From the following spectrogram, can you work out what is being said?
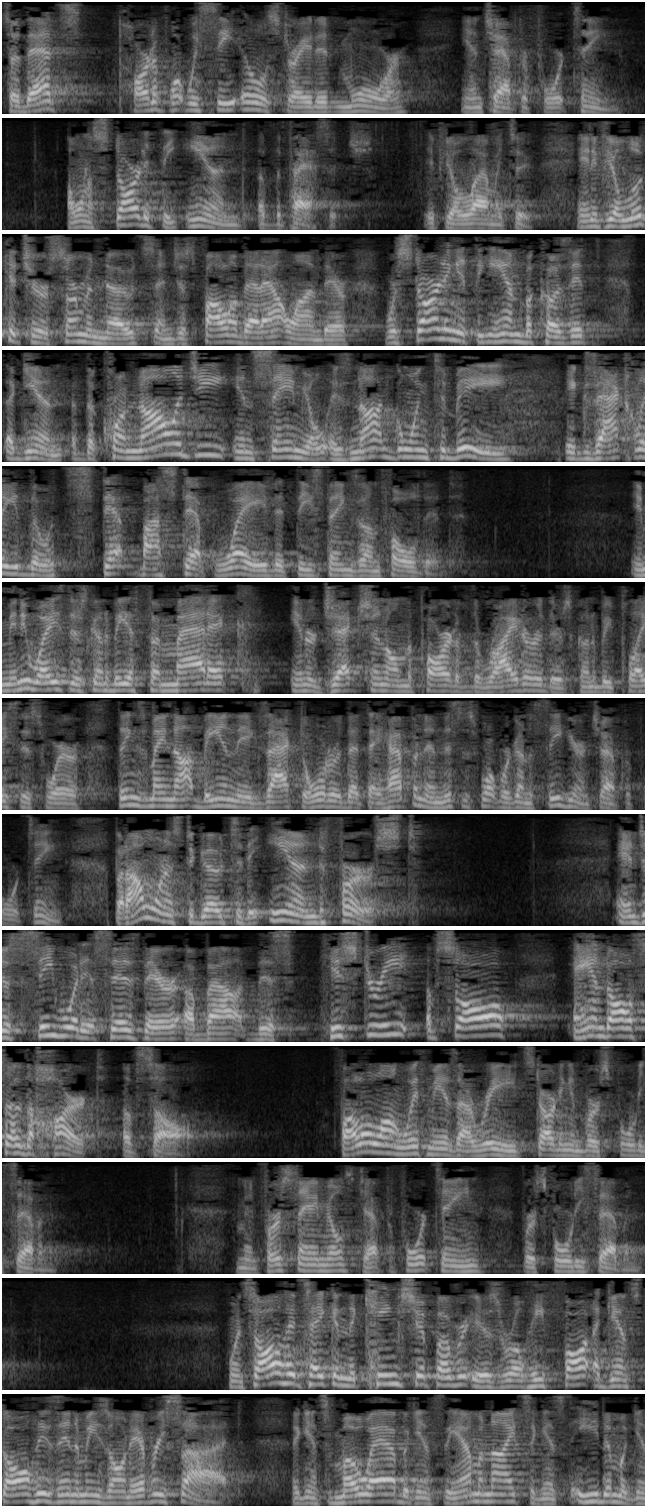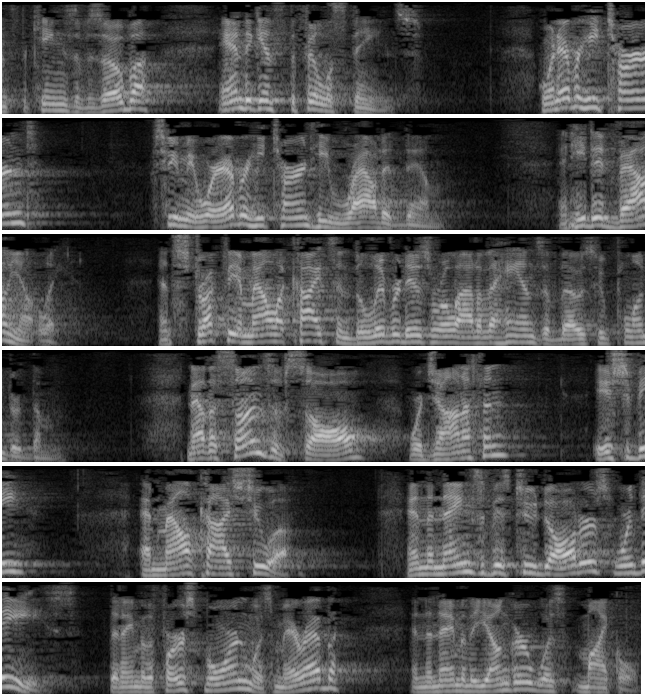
So that's part of what we see illustrated more in chapter 14. I want to start at the end of the passage, if you'll allow me to. And if you'll look at your sermon notes and just follow that outline there, we're starting at the end because it, again, the chronology in Samuel is not going to be exactly the step by step way that these things unfolded. In many ways, there's going to be a thematic interjection on the part of the writer. There's going to be places where things may not be in the exact order that they happen, and this is what we're going to see here in chapter 14. But I want us to go to the end first and just see what it says there about this history of Saul and also the heart of Saul. Follow along with me as I read, starting in verse 47. I'm in 1 Samuel chapter 14, verse 47. When Saul had taken the kingship over Israel, he fought against all his enemies on every side. Against Moab, against the Ammonites, against Edom, against the kings of Zobah, and against the Philistines. Whenever he turned, excuse me, wherever he turned, he routed them. And he did valiantly and struck the Amalekites and delivered Israel out of the hands of those who plundered them. Now the sons of Saul were Jonathan, Ishvi, and Malchi-Shua. And the names of his two daughters were these. The name of the firstborn was Merab, and the name of the younger was Michal.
